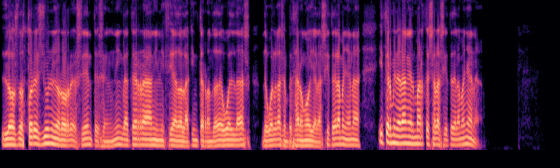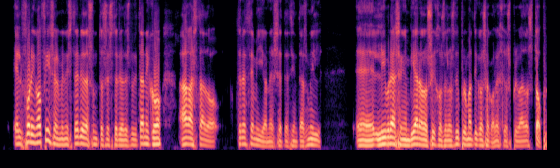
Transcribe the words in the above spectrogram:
Los doctores junior o residentes en Inglaterra han iniciado la quinta ronda de huelgas, de huelgas, empezaron hoy a las 7 de la mañana y terminarán el martes a las 7 de la mañana. El Foreign Office, el Ministerio de Asuntos Exteriores británico, ha gastado 13.700.000 eh, libras en enviar a los hijos de los diplomáticos a colegios privados top,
